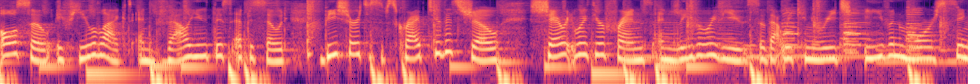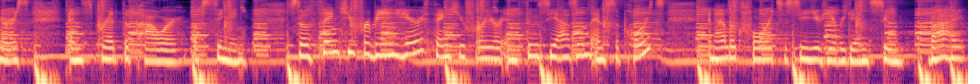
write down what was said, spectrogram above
Also, if you liked and valued this episode, be sure to subscribe to this show, share it with your friends, and leave a review so that we can reach even more singers and spread the power of singing. So, thank you for being here. Thank you for your enthusiasm and support. And I look forward to see you here again soon. Bye.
